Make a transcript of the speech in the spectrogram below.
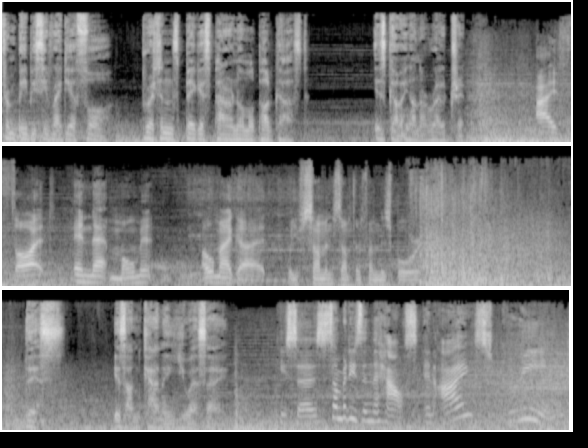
From BBC Radio 4, Britain's biggest paranormal podcast is going on a road trip. I thought in that moment, oh my God, we've summoned something from this board. This is Uncanny USA. He says, Somebody's in the house, and I screamed.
